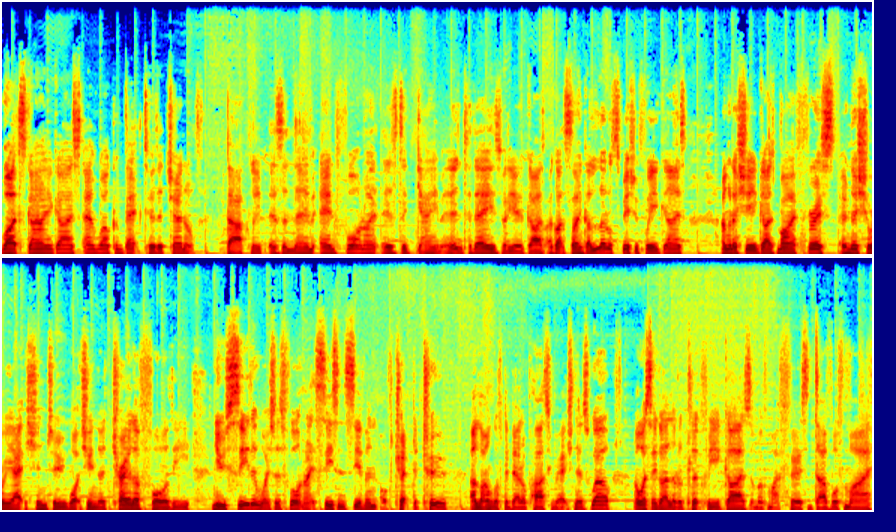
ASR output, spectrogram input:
What's going on guys and welcome back to the channel. Dark Loop is the name and Fortnite is the game and in today's video guys I got something a little special for you guys. I'm going to show you guys my first initial reaction to watching the trailer for the new season which is Fortnite Season 7 of Chapter 2 along with the Battle Pass reaction as well. I also got a little clip for you guys of my first dub with my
